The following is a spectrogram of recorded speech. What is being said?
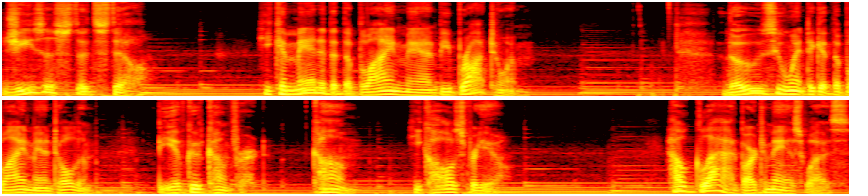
Jesus stood still. He commanded that the blind man be brought to him. Those who went to get the blind man told him, Be of good comfort. Come, he calls for you. How glad Bartimaeus was.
